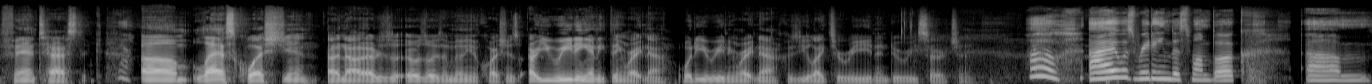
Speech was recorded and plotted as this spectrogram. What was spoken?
Fantastic. Yeah. Um, last question. Uh, no, was, there was always a million questions. Are you reading anything right now? What are you reading right now? Because you like to read and do research. And oh, I was reading this one book. Um,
